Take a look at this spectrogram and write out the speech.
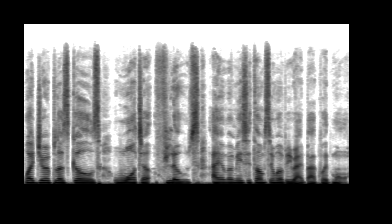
where Duraplus goes, water flows. I am Amisi Thompson. We'll be right back with more.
